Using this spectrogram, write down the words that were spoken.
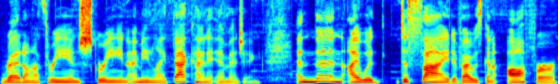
read on a three inch screen. I mean, like that kind of imaging. And then I would decide if I was going to offer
